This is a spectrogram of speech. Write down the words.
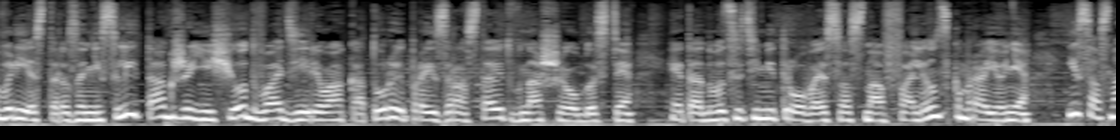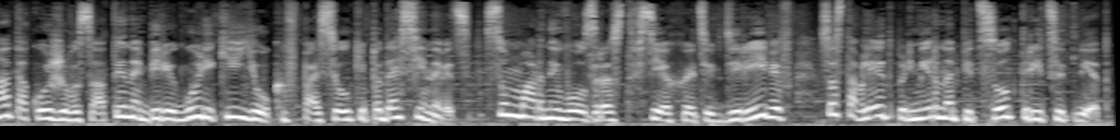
В реестр занесли также еще два дерева, которые произрастают в нашей области. Это 20-метровая сосна в Фаленском районе и сосна такой же высоты на берегу реки Юг в поселке Подосиновец. Суммарный возраст всех этих деревьев составляет примерно 530 лет.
